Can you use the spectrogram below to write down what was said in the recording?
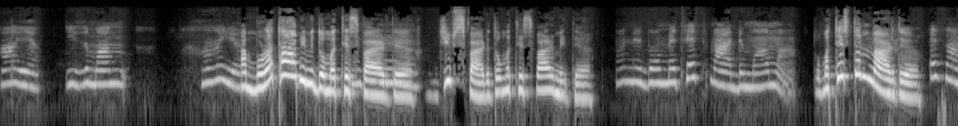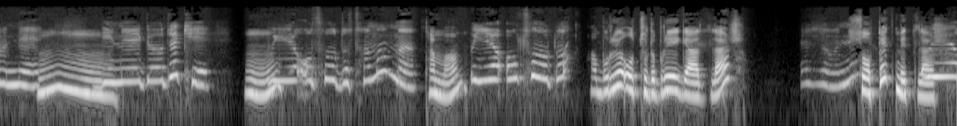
hayır. Bizim an... Hayır. Ha Murat abi mi domates verdi? Cips verdi, domates vermedi. Anne domates verdim ama. Domates de mi verdi? Evet anne. Hmm. Beni gördü ki Hmm, yere oturdu tamam mı? Tamam. Yere oturdu. Ha buraya oturdu, buraya geldiler. Evet anne. Sohbet mi ettiler? Yere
